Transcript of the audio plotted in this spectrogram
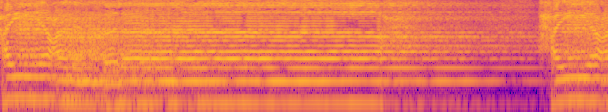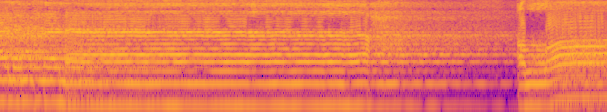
حي على الفلاح. حي على الفلاح. الله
